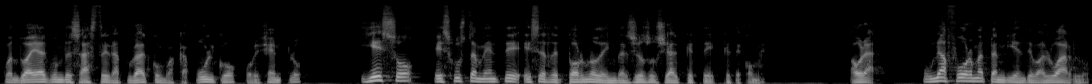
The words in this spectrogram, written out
cuando hay algún desastre natural como Acapulco, por ejemplo. Y eso es justamente ese retorno de inversión social que te, que te comento. Ahora, una forma también de evaluarlo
